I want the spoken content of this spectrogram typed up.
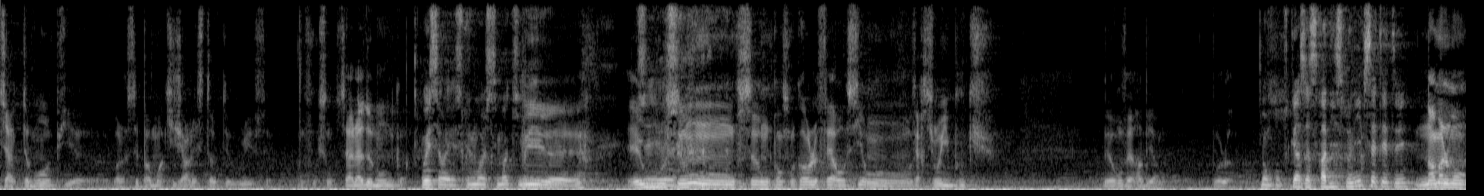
directement. Et puis, euh, voilà, c'est pas moi qui gère les stocks de vous. C'est en fonction. C'est à la demande, quoi. oui, c'est vrai, excuse-moi, c'est moi qui. Oui, euh, et ou sinon, on, on pense encore le faire aussi en version e-book. Mais on verra bien. Voilà. Donc, en tout cas, ça sera disponible cet été. Normalement,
